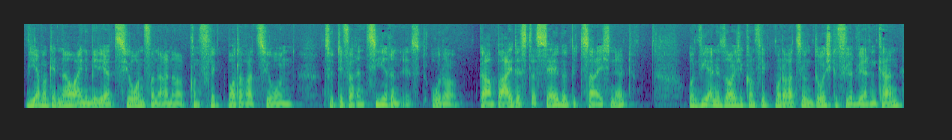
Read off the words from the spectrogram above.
Wie aber genau eine Mediation von einer Konfliktmoderation zu differenzieren ist oder gar beides dasselbe bezeichnet und wie eine solche Konfliktmoderation durchgeführt werden kann,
